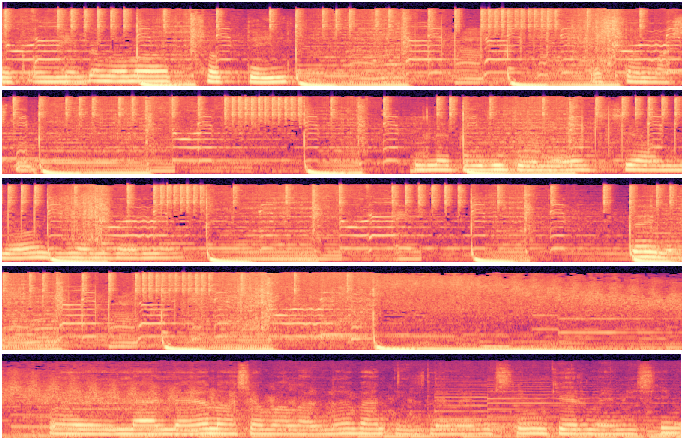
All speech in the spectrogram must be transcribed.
Birazcık oynadım ama çok değil. Baştan başlayayım. İle biri geliyor, bizi alıyor, yol veriyor. Böyle. Böyle ilerleyen aşamalarını ben izlememişim, görmemişim.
